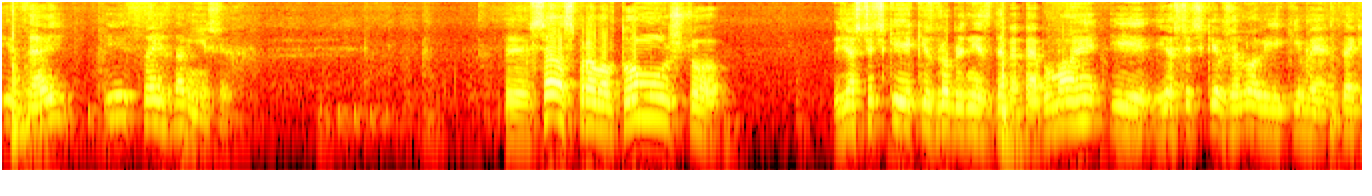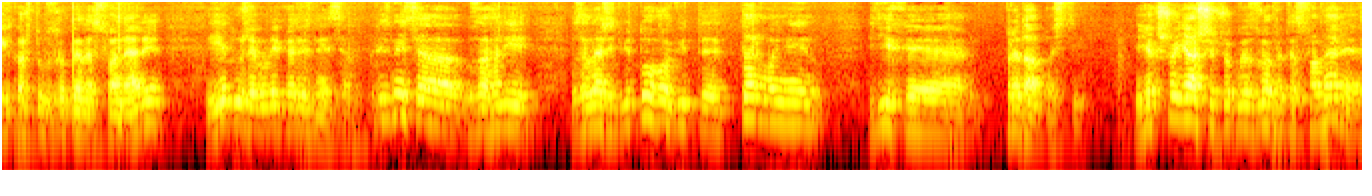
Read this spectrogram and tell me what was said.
і цей, і цей з давніших. Е, Вся справа в тому, що ящички, які зроблені з ДВП бумаги, і ящички вже нові, які ми декілька штук зробили з фанери, є дуже велика різниця. Різниця взагалі залежить від того, від е, їх е, придатності. Якщо ящичок ви зробите з фанери,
